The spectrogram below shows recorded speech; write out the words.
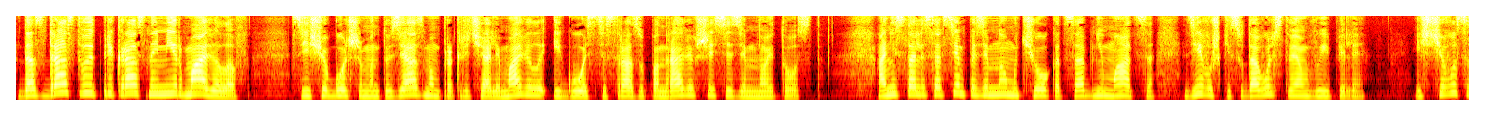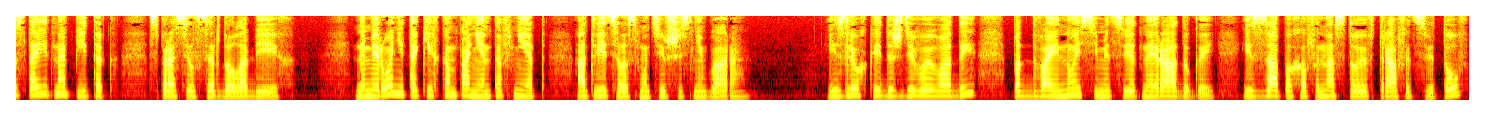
«Да здравствует прекрасный мир Мавилов!» С еще большим энтузиазмом прокричали Мавилы и гости, сразу понравившийся земной тост. Они стали совсем по-земному чокаться, обниматься. Девушки с удовольствием выпили. «Из чего состоит напиток?» — спросил Сердол обеих. «На Мироне таких компонентов нет», — ответила, смутившись Небара. Из легкой дождевой воды под двойной семицветной радугой, из запахов и настоев трав и цветов,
